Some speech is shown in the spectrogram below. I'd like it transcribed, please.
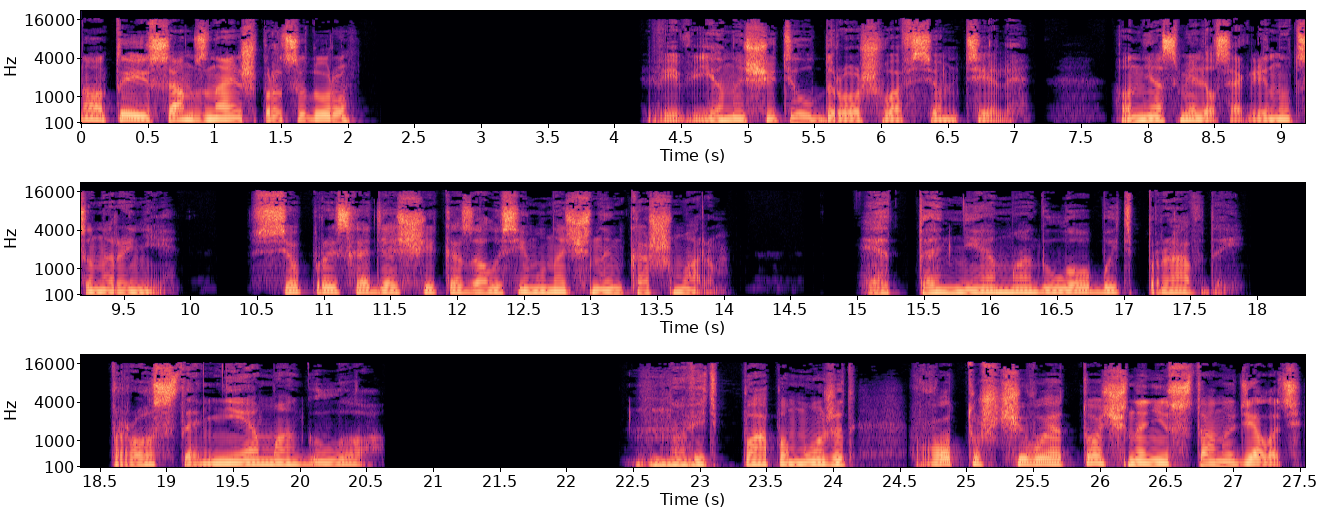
Но ты и сам знаешь процедуру». Вивьен ощутил дрожь во всем теле. Он не осмелился оглянуться на Рени. Все происходящее казалось ему ночным кошмаром. Это не могло быть правдой. Просто не могло. Но ведь папа может... Вот уж чего я точно не стану делать,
